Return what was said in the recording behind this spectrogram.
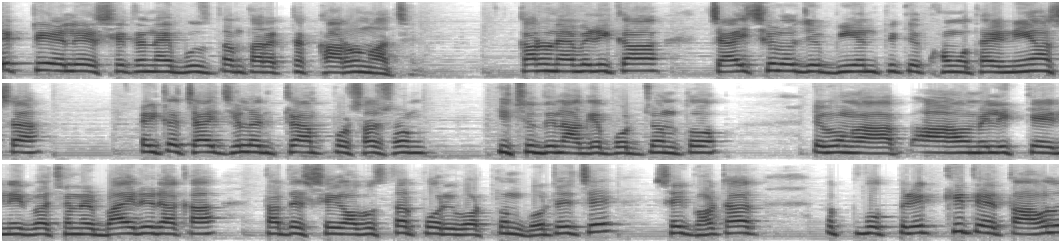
দেখতে এলে সেটা নয় বুঝতাম তার একটা কারণ আছে। কারণ আমেরিকা চাইছিল যে বিএনপিকে ক্ষমতায় নিয়ে আসা, এইটা চাইছিলেন ট্রাম্প প্রশাসন কিছুদিন আগে পর্যন্ত, এবং আওয়ামী লীগকে নির্বাচনের বাইরে রাখা, তাদের সেই অবস্থার পরিবর্তন ঘটেছে, সেই ঘটার প্রেক্ষিতে তাহলে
